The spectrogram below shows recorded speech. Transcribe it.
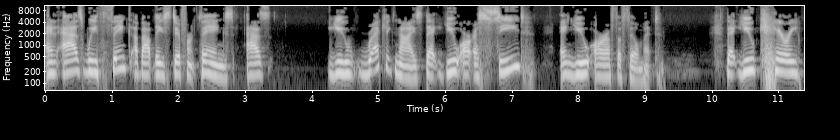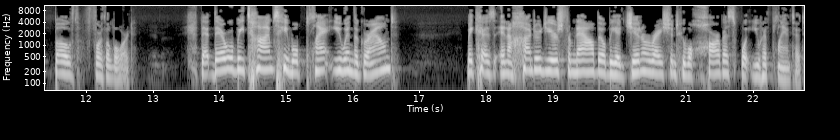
And as we think about these different things, as you recognize that you are a seed and you are a fulfillment, that you carry both for the Lord, that there will be times He will plant you in the ground because in a hundred years from now, there'll be a generation who will harvest what you have planted.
